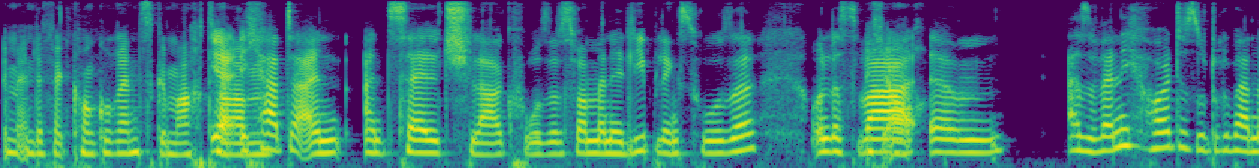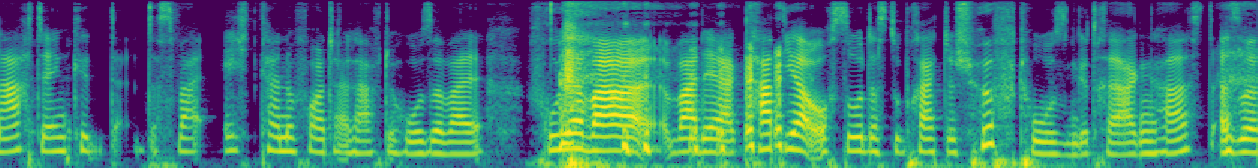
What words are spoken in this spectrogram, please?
im Endeffekt Konkurrenz gemacht Ja, haben. ich hatte ein, ein Zeltschlaghose. Das war meine Lieblingshose. Und das war, ähm, also wenn ich heute so drüber nachdenke, das war echt keine vorteilhafte Hose, weil früher war, war der Cut ja auch so, dass du praktisch Hüfthosen getragen hast. Also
